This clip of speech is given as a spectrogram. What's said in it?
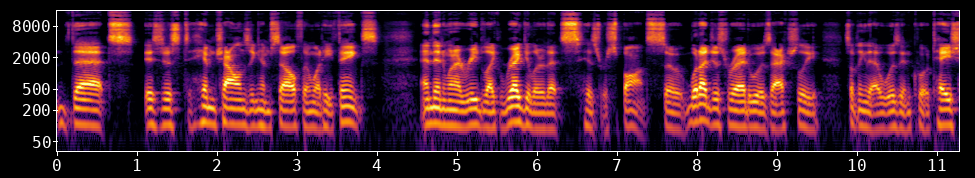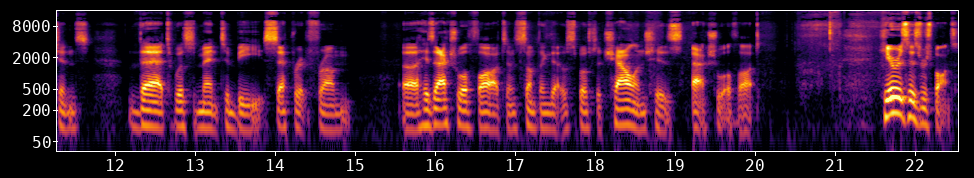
that is just him challenging himself and what he thinks. And then when I read like regular, that's his response. So what I just read was actually something that was in quotations that was meant to be separate from uh, his actual thought and something that was supposed to challenge his actual thought. Here is his response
